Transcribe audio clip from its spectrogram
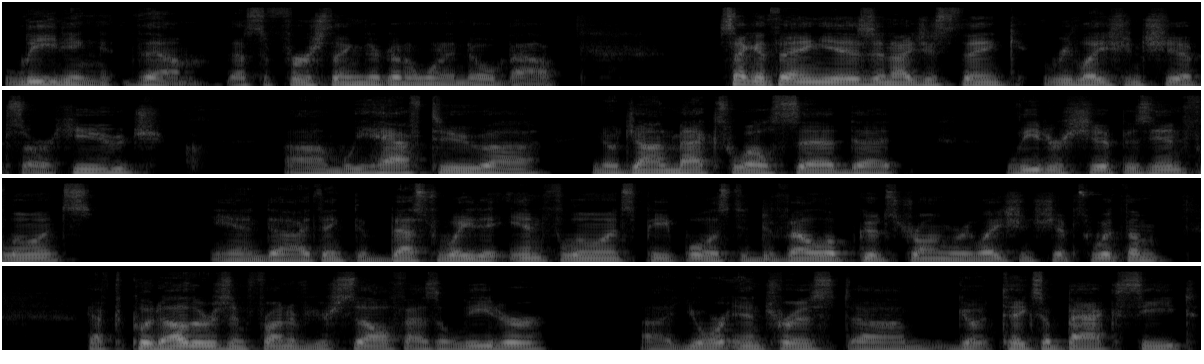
leading them. That's the first thing they're going to want to know about. Second thing is, and I just think relationships are huge. Um, we have to, uh, you know, John Maxwell said that leadership is influence. And uh, I think the best way to influence people is to develop good, strong relationships with them. You have to put others in front of yourself as a leader. Uh, your interest um, go, takes a back seat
